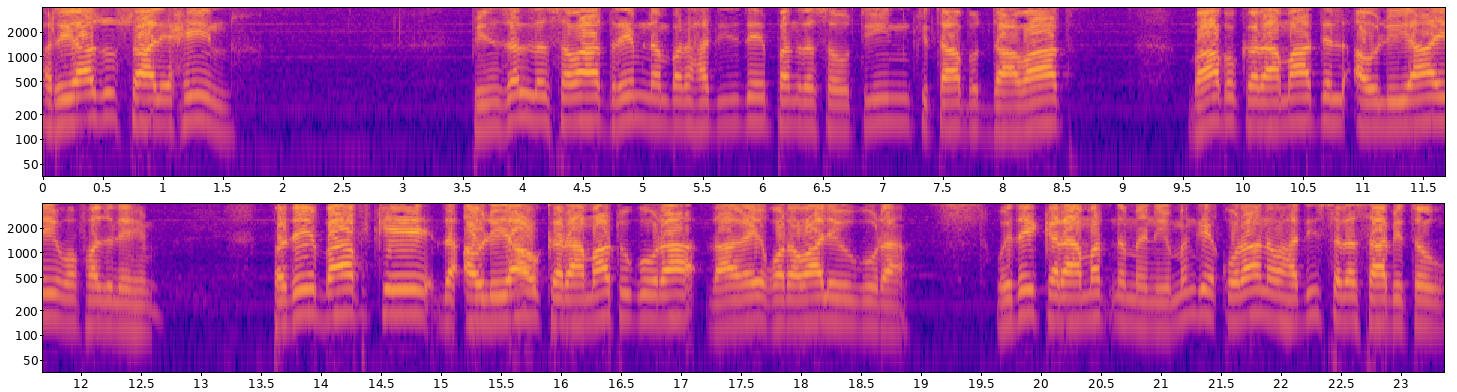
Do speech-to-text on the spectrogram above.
ریاض الصالحین پنزل سوا دریم نمبر حدیث دے پندر سو تین کتاب الدعوات باب کرامات الاولیاء و فضلهم په دې باب کې د اولیاء او کرامات وګورا دا غي غروالی وګورا وې دې کرامت نه مني منګه قران او حديث سره ثابتو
